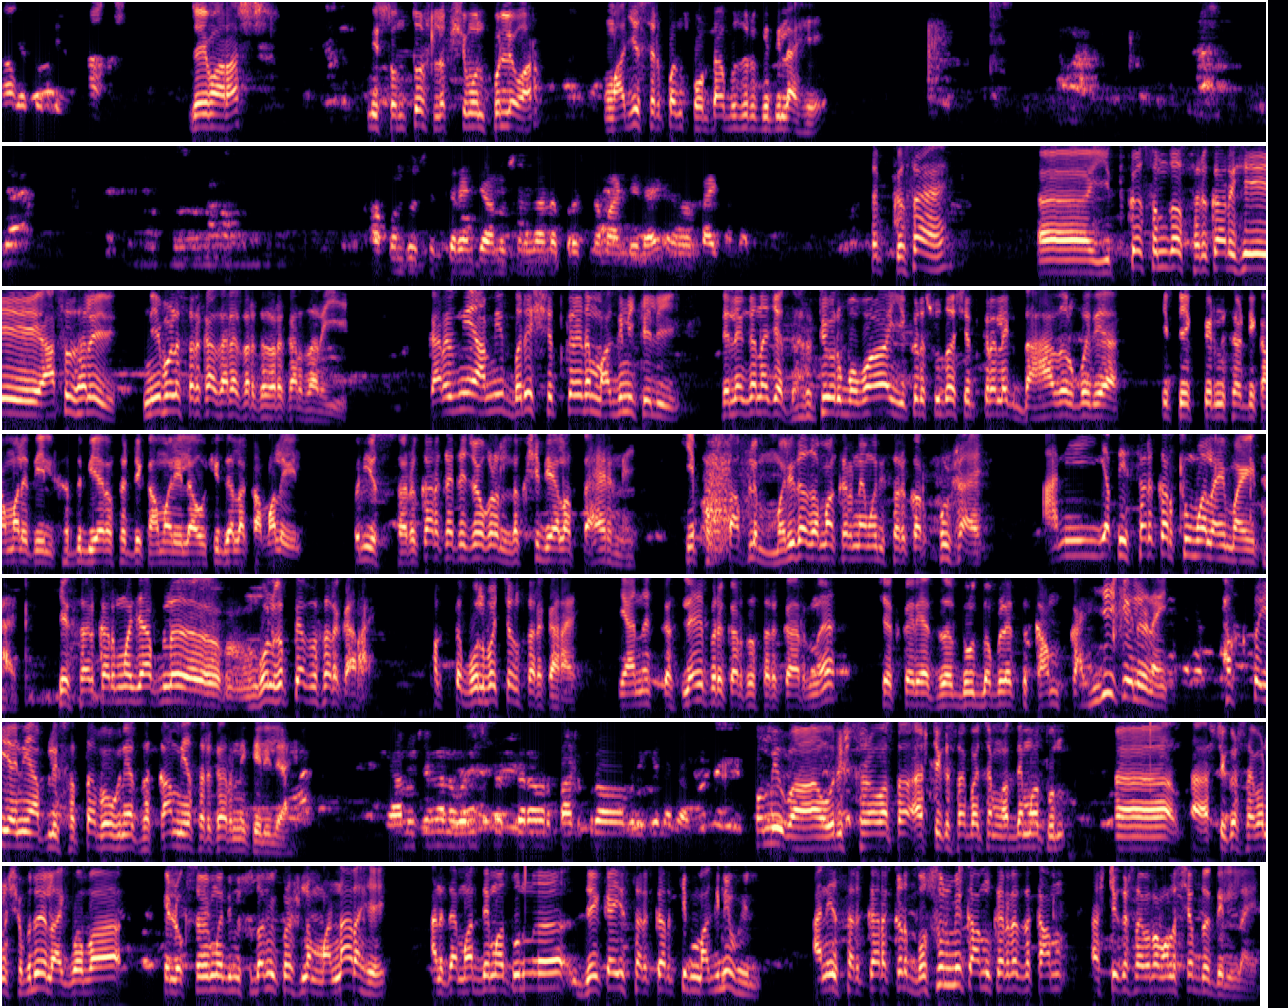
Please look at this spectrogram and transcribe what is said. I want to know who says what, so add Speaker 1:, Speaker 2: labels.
Speaker 1: जय महाराष्ट्र. मी संतोष लक्ष्मण पुल्लेवार. माजी सरपंच पोटा बुजुर्ग येथील आहे.
Speaker 2: आपण जो शेतकऱ्यांच्या अनुषंगानं प्रश्न मांडलेला आहे काय सांगा
Speaker 1: साहेब कसं आहे? इतकं समजा सरकार हे असं झालंय निबळ सरकार झाल्यासारखं सरकार झालंय. कारण आम्ही बरेच शेतकऱ्यांना मागणी केली. तेलंगणाच्या धर्तीवर बाबा इकडे सुद्धा शेतकऱ्याला एक दहा हजार रुपये द्या. हे पीक पेरणीसाठी कामाला येईल खत बियाण्यासाठी कामाला येईल औषधाला कामाला येईल. पण हे सरकार काय त्याच्याकडे लक्ष द्यायला तयार नाही. हे फक्त आपले मर्यादा जमा करण्यामध्ये सरकार खुश आहे. आणि यात हे सरकार तुम्हालाही माहीत आहे. हे सरकार म्हणजे आपलं गोलगप्प्याचं सरकार आहे. फक्त बोलबच्चन सरकार आहे. यानं कसल्याही प्रकारचं सरकारनं शेतकऱ्याचं दूध दबल्याचं काम काहीही केलं नाही. फक्त याने आपली सत्ता भोगण्याचं काम या सरकारने केलेले आहे.
Speaker 2: अनुषंगानं वरिष्ठ स्तरावर पाठपुरावा वगैरे केला
Speaker 1: पण मी वरिष्ठ आता आष्टेकर साहेबांच्या माध्यमातून आष्टेकर साहेबांना शब्द दिला की बाबा हे लोकसभेमध्ये मी सुद्धा मी प्रश्न मांडणार आहे. आणि त्या माध्यमातून जे काही सरकारची मागणी होईल आणि सरकारकडे बसून मी काम करण्याचं काम आष्टेकर साहेबांना मला शब्द दिलेला आहे.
